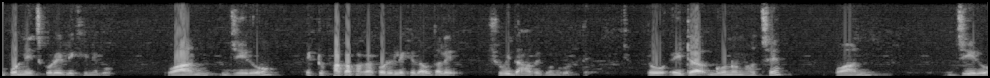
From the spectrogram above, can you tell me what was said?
উপর নিচ করে লিখে নেব। ওয়ান জিরো একটু ফাঁকা ফাঁকা করে লিখে দাও, তাহলে সুবিধা হবে গুণ করতে। তো এইটা গুণন হচ্ছে ওয়ান জিরো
